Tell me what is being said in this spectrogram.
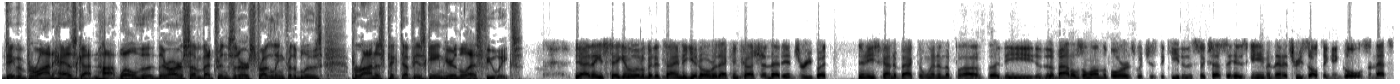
David Perron has gotten hot. Well, the, there are some veterans that are struggling for the Blues. Perron has picked up his game here in the last few weeks. Yeah, I think it's taken a little bit of time to get over that concussion, that injury, but and he's kind of back to winning the, uh, the the the battles along the boards, which is the key to the success of his game, and then it's resulting in goals, and that's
